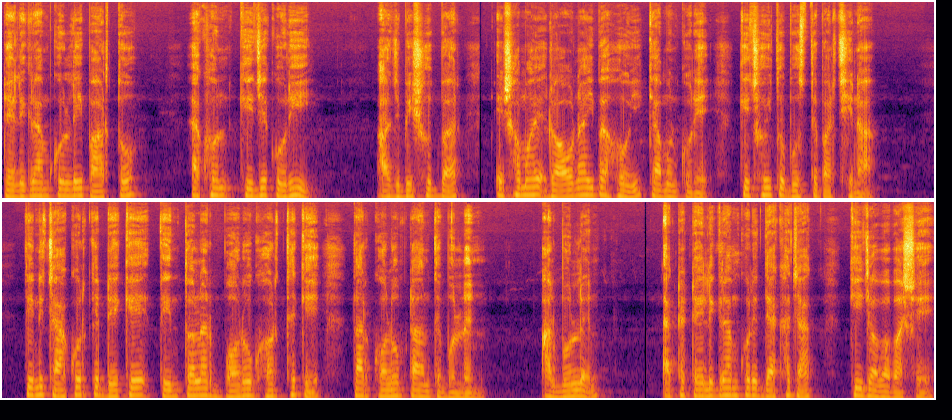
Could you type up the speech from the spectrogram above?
টেলিগ্রাম করলেই পারত। এখন কি যে করি? আজ বৃহস্পতিবার, এ সময় রওনাই বা হই কেমন করে? কিছুই তো বুঝতে পারছি না। তিনি চাকরকে ডেকে তিনতলার বড় ঘর থেকে তার কলমটা আনতে বললেন। আর বললেন, একটা টেলিগ্রাম করে দেখা যাক কি জবাব আসে।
